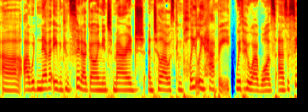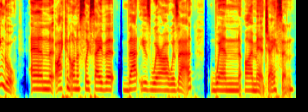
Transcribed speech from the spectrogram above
uh, I would never even consider going into marriage until I was completely happy with who I was as a single. And I can honestly say that that is where I was at when I met Jason.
